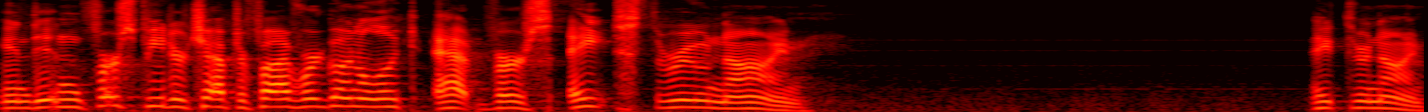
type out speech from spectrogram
And in 1 Peter chapter 5, we're going to look at verse 8 through 9. 8 through 9.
